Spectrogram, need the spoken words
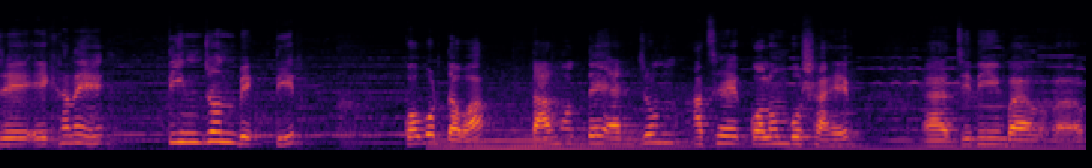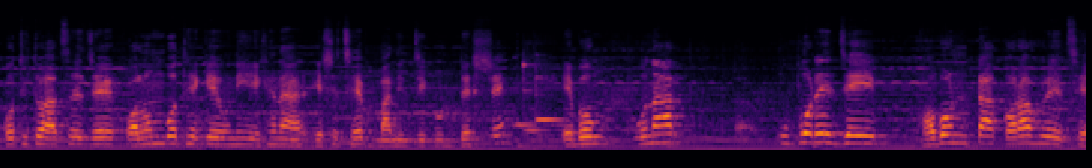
যে এখানে তিনজন ব্যক্তির কবর দেওয়া। তার মধ্যে একজন আছে কলম্বো সাহেব যিনি কথিত আছে যে কলম্বো থেকে উনি এখানে এসেছে বাণিজ্যিক উদ্দেশ্যে এবং ওনার উপরে যে ভবনটা করা হয়েছে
